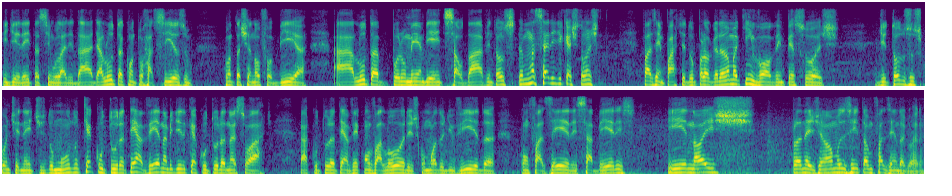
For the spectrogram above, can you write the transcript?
e direito à singularidade, a luta contra o racismo, contra a xenofobia, a luta por um meio ambiente saudável. Então, uma série de questões fazem parte do programa que envolvem pessoas de todos os continentes do mundo, que a cultura tem a ver, na medida que a cultura não é só arte. A cultura tem a ver com valores, com modo de vida, com fazeres, saberes. E nós planejamos e estamos fazendo agora.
